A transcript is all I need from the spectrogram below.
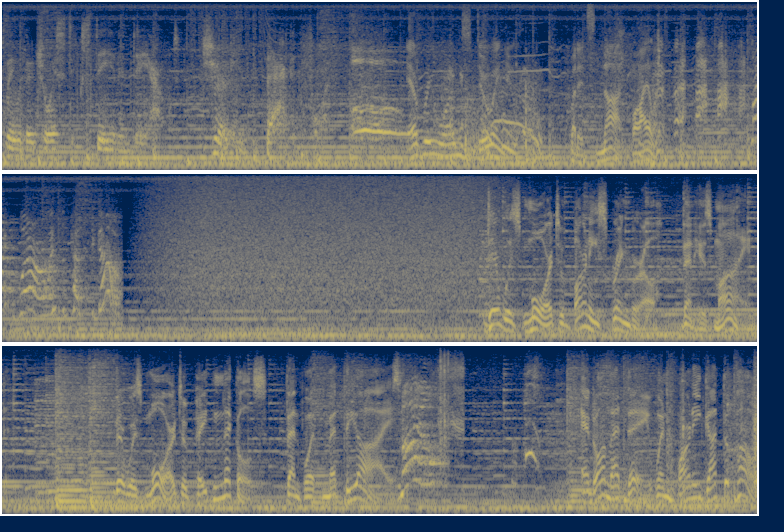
play with their joysticks day in and day out, jerking back and forth. Oh! Everyone's doing it. But it's not violent. Like, where are we supposed There was more to Barney Springboro than his mind. There was more to Peyton Nichols than what met the eye. Smile! And on that day when Barney got the power,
